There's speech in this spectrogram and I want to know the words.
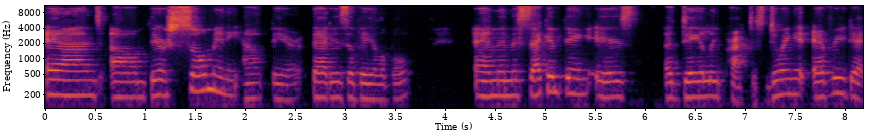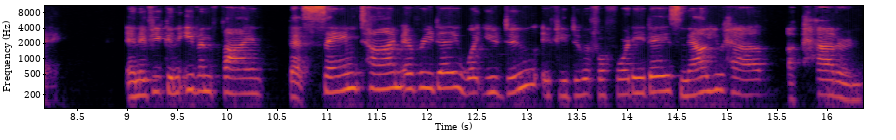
And um, there are so many out there that is available. And then the second thing is a daily practice, doing it every day. And if you can even find that same time every day, what you do, if you do it for 40 days, now you have a pattern.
